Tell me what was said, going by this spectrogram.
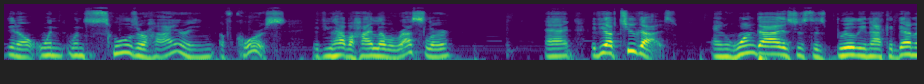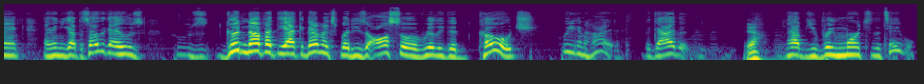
you know, when when schools are hiring, of course, if you have a high level wrestler, and if you have two guys, and one guy is just this brilliant academic, and then you got this other guy who's who's good enough at the academics, but he's also a really good coach, who are you going to hire? The guy that Yeah. you have you bring more to the table.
